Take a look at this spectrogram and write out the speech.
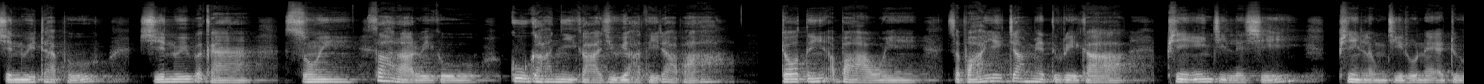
ရှင်နွေးတတ်ဘူးရှင်နွေးပကံဇွင်စတာတွေကို ကူကာညီကာယူရသေးတာပါ ဒေါ်သိန်းအပါဝင်စပားရိတ်ကြမဲ့သူတွေကဖြင်းအင်းကြီးလက်ရှိ ဖြင်းလုံကြီးတို့နဲ့အတူ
